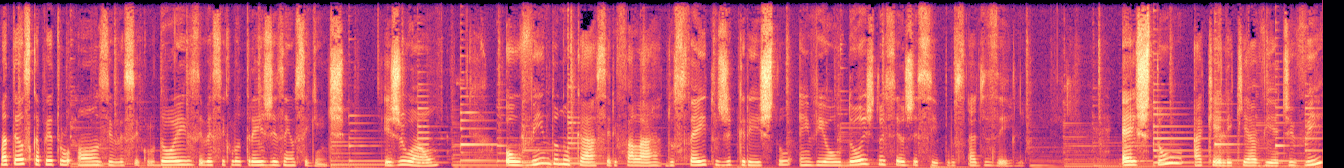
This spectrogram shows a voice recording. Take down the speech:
Mateus capítulo 11, versículo 2 e versículo 3 dizem o seguinte: E João, ouvindo no cárcere falar dos feitos de Cristo, enviou dois dos seus discípulos a dizer-lhe: És tu aquele que havia de vir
